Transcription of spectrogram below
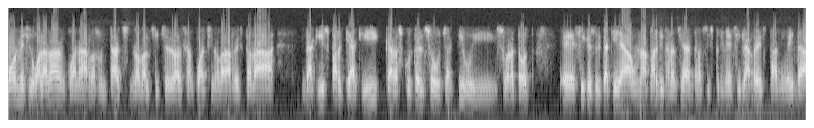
molt més igualada en quant a resultats, no del Sitges del Sant Quat, sinó de la resta d'equips, perquè aquí cadascú té el seu objectiu i sobretot Eh, sí que és veritat que hi ha una part diferenciada entre els sis primers i la resta a nivell de,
